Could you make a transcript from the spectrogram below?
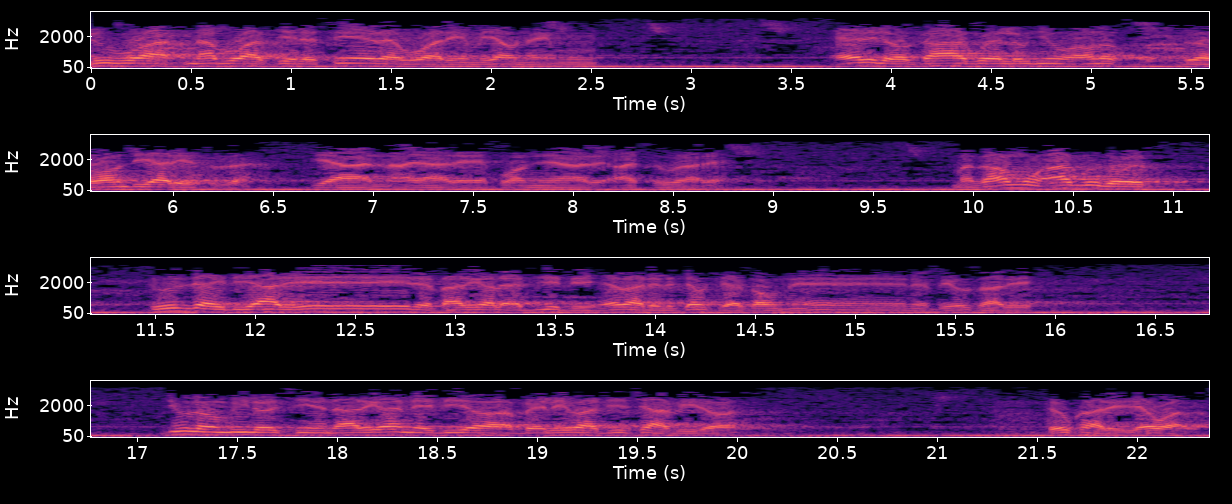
လူဘဝနတ်ဘဝဖြစ်တဲ့ဆင်းရဲတဲ့ဘဝတွေမရောက်နိုင်ဘူးအဲဒီလိုကာကွယ်လုံခြုံအောင်လို့ဘယ်တော်အောင်တရားတွေဆိုတာကြားနာရတယ်ပွားများရတယ်အားထုတ်ရတယ်မကောင်းမှုအကုသိုလ်ဒုစရိုက်တရားတွေတဲ့ဒါတွေကလည်းအပြစ်တွေအဲ့ဒါတွေလည်းကြောက်ကြကောင်းတယ်တဲ့ဒီဥစ္စာတွေကျူးလွန်ပြီးလို့ရှိရင်ဒါတွေကနေပြီးတော့ပယ်လေးပါးပြစ်ချပြီးတော့ဒုက္ခတွေရောက်ရတာ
